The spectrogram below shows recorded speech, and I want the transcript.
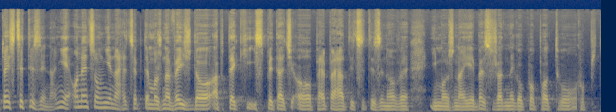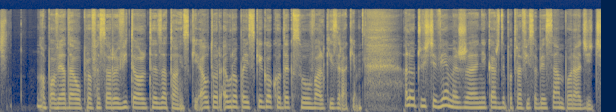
to jest cytyzyna. Nie, one są nie na receptę. Można wejść do apteki i spytać o preparaty cytyzynowe i można je bez żadnego kłopotu kupić. Opowiadał profesor Witold Zatoński, autor Europejskiego Kodeksu Walki z Rakiem. Ale oczywiście wiemy, że nie każdy potrafi sobie sam poradzić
